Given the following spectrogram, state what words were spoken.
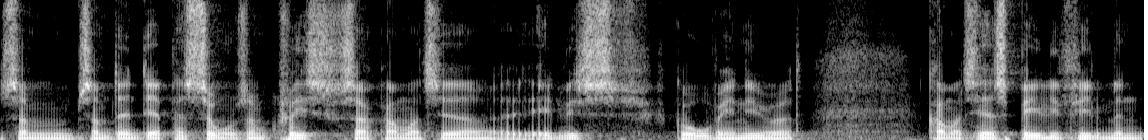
som, som den der person, som Chris så kommer til at, Elvis gode ven i øvrigt, kommer til at spille i filmen.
